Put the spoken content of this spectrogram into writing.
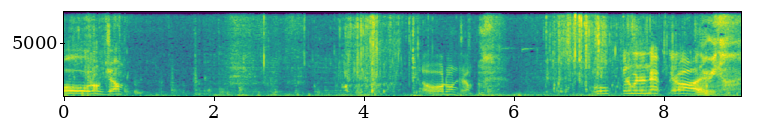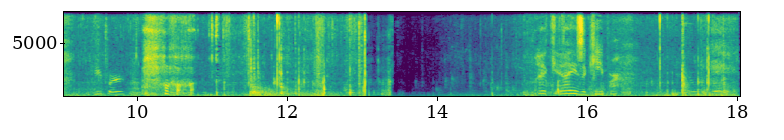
Oh, don't jump. Oh, don't jump. Oh, get him in the net. Get oh, there we go. Keeper. Heck yeah, he's a keeper. You're doing good.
